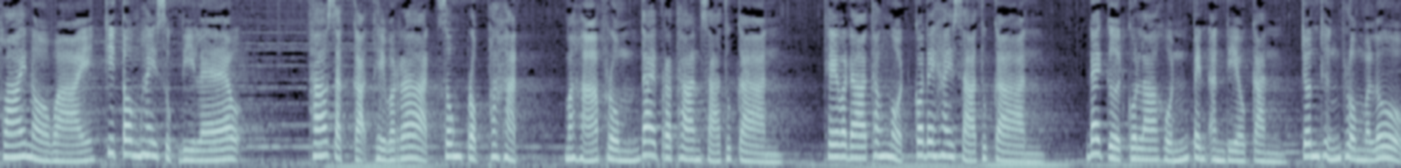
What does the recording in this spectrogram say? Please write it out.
คล้ายหน่อหวายที่ต้มให้สุกดีแล้วเท้าสักกะเทวราชทรงปรบพหัตมหาพรหมได้ประทานสาธุการ เทวดาทั้งหมดก็ได้ให้สาธุการ ได้เกิดโกลาหลเป็นอันเดียวกัน จนถึงพรหมโลก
